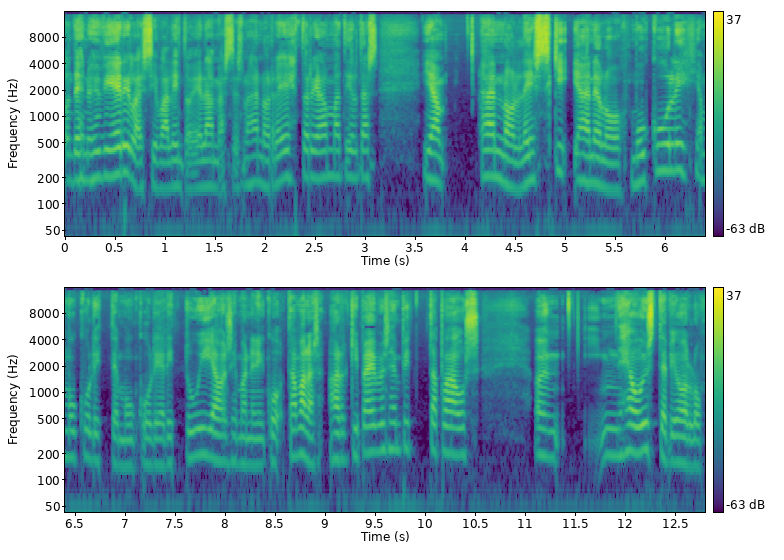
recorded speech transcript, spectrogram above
on tehnyt hyvin erilaisia valintoja elämässä. Hän on rehtori ammatiltas ja hän on leski ja hänellä on mukuli ja mukulitte mukuli. Eli Tuija on semmoinen niin tavallaan arkipäiväisempi tapaus. On- He on ystäviä ollut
